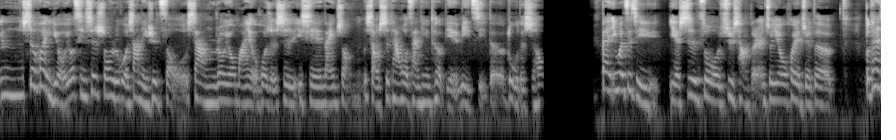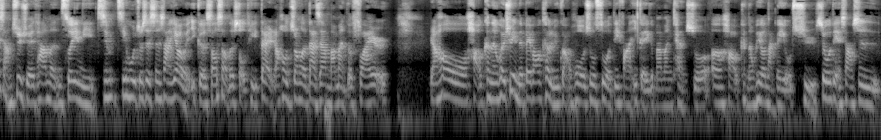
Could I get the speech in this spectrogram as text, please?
嗯，是会有，尤其是说，如果像你去走像 Royal Mile 或者是一些那一种小吃摊或餐厅特别密集的路的时候，但因为自己也是做剧场的人，就又会觉得。不太想拒绝他们，所以你几几乎就是身上要有一个小小的手提袋，然后装了大家满满的 flyer，然后好可能回去你的背包客旅馆或住宿的地方，一个一个慢慢看，说呃好可能会有哪个有趣，就有点像是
